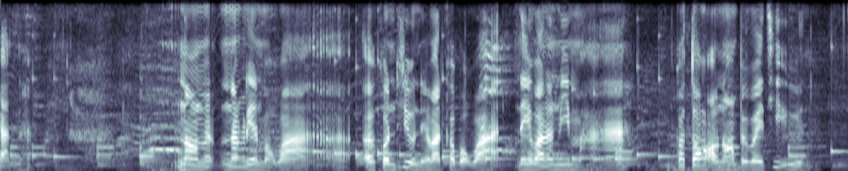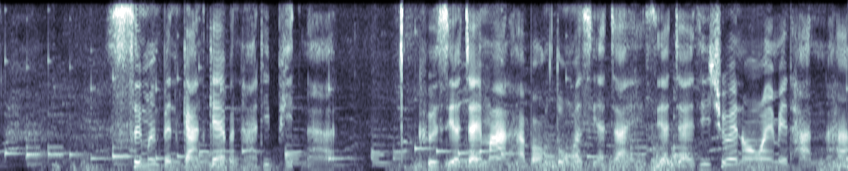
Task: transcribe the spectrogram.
กันนะคะน้องนักเรียนบอกว่าเออคนที่อยู่ในวัดเขาบอกว่า ในวัดมันมีหมาก็ต้องเอาน้องไปไว้ที่อื่น ซึ่งมันเป็นการแก้ปัญหาที่ผิดนะคะคือเสียใจมากนะคะบอกตรงว่าเสียใจเสียใจที่ช่วยน้องไว้ไม่ทันนะคะ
